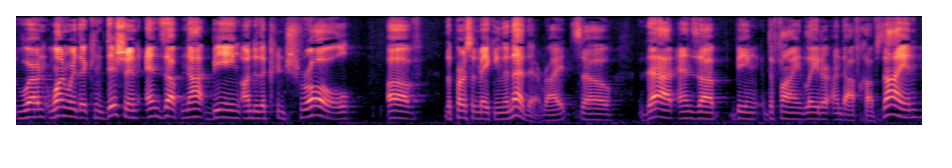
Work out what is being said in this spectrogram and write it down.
one where the condition ends up not being under the control of the person making the neder, right? So that ends up being defined later on Daf Chaf Zayin,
